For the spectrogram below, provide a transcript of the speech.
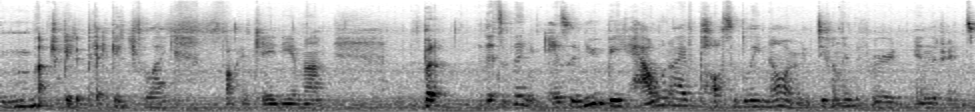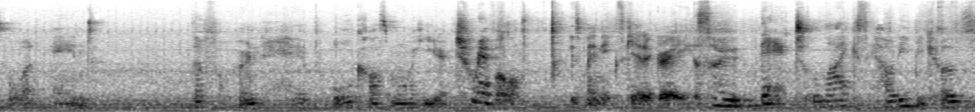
Much better package for like 5 KD a month. But that's the thing, as a newbie, how would I have possibly known? Definitely the food and the transport and the phone have all cost more here. Travel is my next category. So that, like Saudi, because,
